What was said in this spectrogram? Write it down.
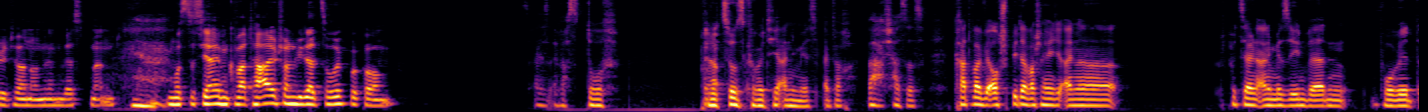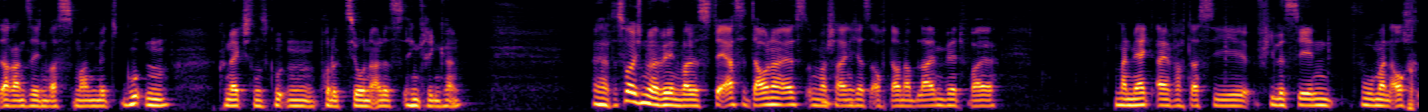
Return on Investment. Du musst es ja im Quartal schon wieder zurückbekommen. Das ist alles einfach so doof. Produktionskomitee Anime ist einfach, ah, ich hasse es. Gerade weil wir auch später wahrscheinlich eine speziellen Anime sehen werden, wo wir daran sehen, was man mit guten Connections, guten Produktionen alles hinkriegen kann. Ja, das wollte ich nur erwähnen, weil es der erste Downer ist und wahrscheinlich es auch Downer bleiben wird, weil man merkt einfach, dass sie viele Szenen, wo man auch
